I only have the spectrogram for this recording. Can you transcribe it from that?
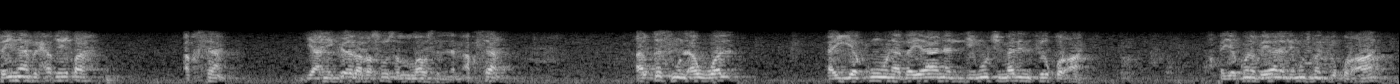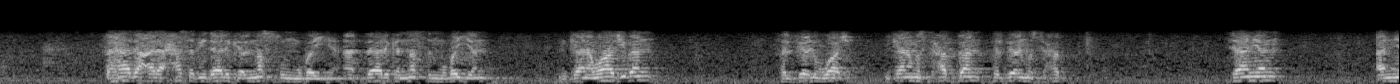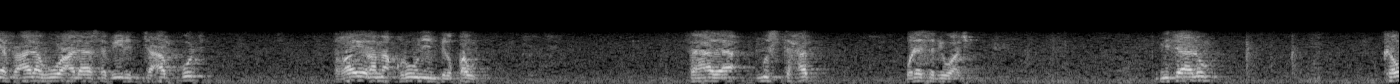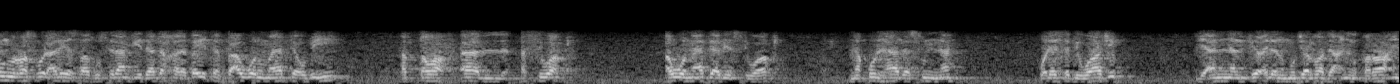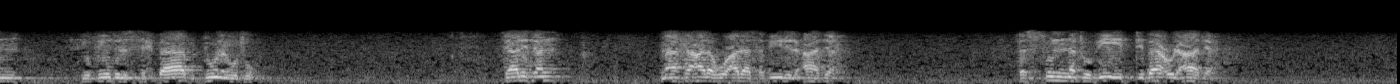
فإنها في الحقيقة أقسام. يعني فعل الرسول صلى الله عليه وسلم أقسام. القسم الأول أن يكون بيانا لمجمل في القرآن. أن يكون بيانا لمجمل في القرآن. فهذا على حسب ذلك النص المبين. ذلك النص المبين. إن كان واجبا فالفعل واجب. إن كان مستحبا فالفعل مستحب. ثانيا أن يفعله على سبيل التعبد غير مقرون بالقول. فهذا مستحب وليس بواجب. مثاله كون الرسول عليه الصلاة والسلام إذا دخل بيته فأول ما يبدأ به الطواف السواك. أول ما يبدأ به السواك نقول هذا سنة وليس بواجب. لأن الفعل المجرد عن القرائن يفيد الاستحباب دون الوجوب. ثالثا ما فعله على سبيل العادة فالسنة فيه اتباع العادة.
